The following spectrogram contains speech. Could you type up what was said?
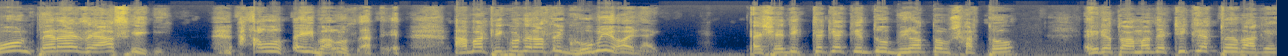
কোন প্যারায় যে আসি? আল্লাহই ভালো জানে। আমার ঠিক মতো রাত্রে ঘুমই হয় নাই। তাই সেদিক থেকে কিন্তু বৃহত্তম স্বার্থ, এইটা তো আমাদের ঠিক রাখতে হবে আগে।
